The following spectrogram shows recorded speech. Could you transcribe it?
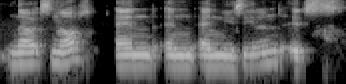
No, it's not. And in and New Zealand, it's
